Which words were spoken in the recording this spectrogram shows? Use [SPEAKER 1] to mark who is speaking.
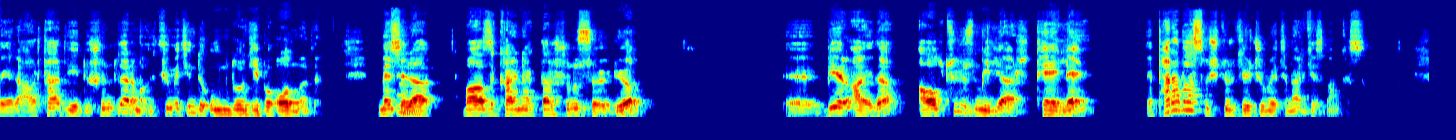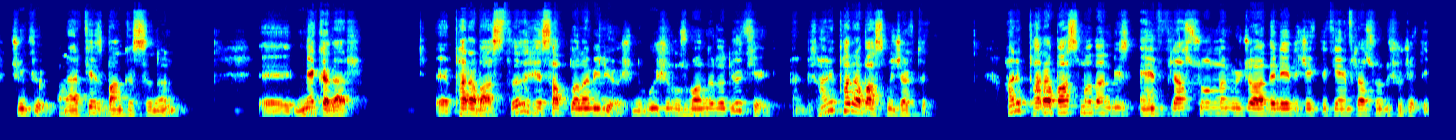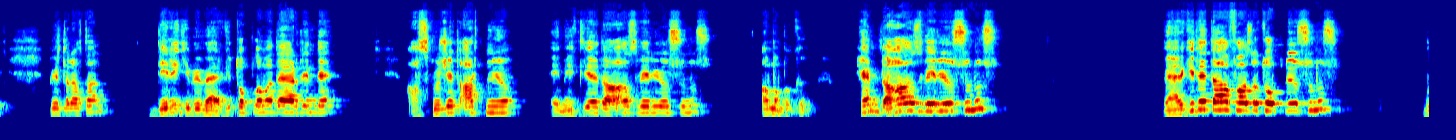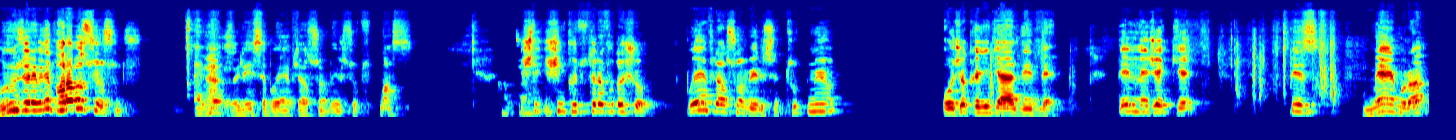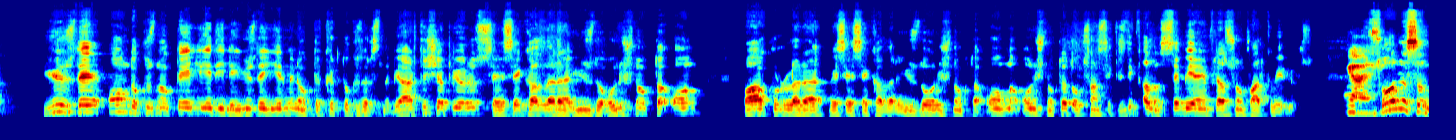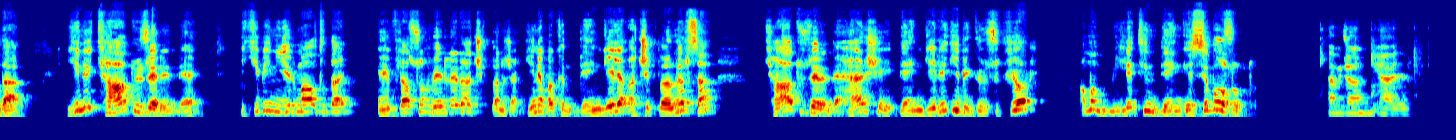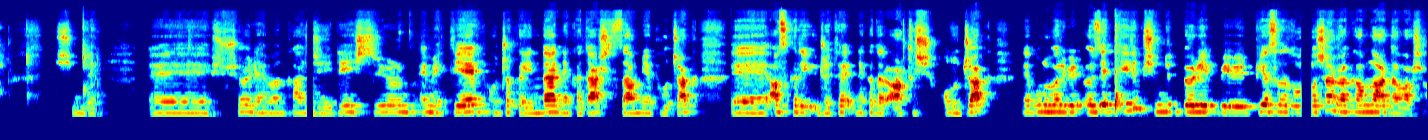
[SPEAKER 1] değeri artar diye düşündüler ama hükümetin de umduğu gibi olmadı. Mesela bazı kaynaklar şunu söylüyor. Ee, bir ayda 600 milyar TL para basmış Türkiye Cumhuriyeti Merkez Bankası. Çünkü Merkez Bankası'nın e, ne kadar e, para bastığı hesaplanabiliyor. Şimdi bu işin uzmanları da diyor ki yani biz hani para basmayacaktık? Hani para basmadan biz enflasyonla mücadele edecektik, enflasyonu düşürecektik. Bir taraftan deli gibi vergi toplama derdinde. Asgari ücret artmıyor. Emekliye daha az veriyorsunuz. Ama bakın hem daha az veriyorsunuz, vergi de daha fazla topluyorsunuz. Bunun üzerine bir de para basıyorsunuz. Ha,
[SPEAKER 2] Evet.
[SPEAKER 1] öyleyse bu enflasyon verisi tutmaz. İşte işin kötü tarafı da şu. Bu enflasyon verisi tutmuyor. Ocak ayı geldiğinde denilecek ki biz memura 19.57 ile yüzde 20.49 arasında bir artış yapıyoruz. SSK'lara yüzde 13.10, bağ kurlara ve SSK'lara yüzde 13.10 ile 13.98'lik alın size bir enflasyon farkı veriyoruz.
[SPEAKER 2] Yani
[SPEAKER 1] Sonrasında yine kağıt üzerinde 2026'da enflasyon verileri açıklanacak. Yine bakın dengeli açıklanırsa kağıt üzerinde her şey dengeli gibi gözüküyor ama milletin dengesi bozuldu.
[SPEAKER 2] tabii canım yani. Şimdi eee, şöyle hemen KC'yi değiştiriyorum. Emekliye Ocak ayında ne kadar zam yapılacak? Eee asgari ücrete ne kadar artış olacak? Ve bunu böyle bir özetleyelim. Şimdi böyle bir piyasada dolaşan rakamlar da var.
